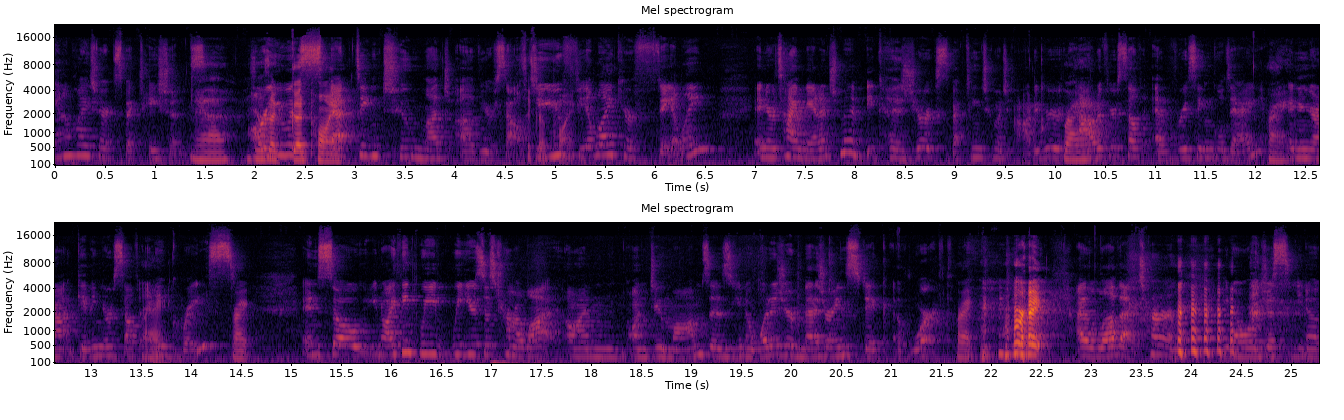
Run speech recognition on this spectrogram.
analyze your expectations. yeah this Are a you good point expecting too much of yourself? That's a Do you point. feel like you're failing in your time management because you're expecting too much out of your Right. out of yourself every single day, Right. and you're not giving yourself any grace? right And so, you know, I think we, we use this term a lot on on Do Moms is, you know, what is your measuring stick of worth? right right I love that term. you know, or just, you know,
